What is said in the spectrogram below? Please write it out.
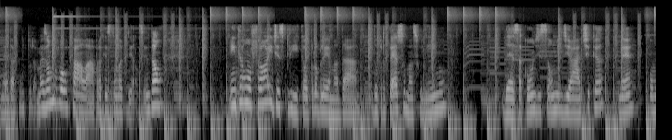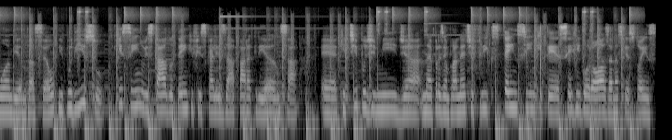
né? Da cultura. Mas vamos voltar lá para a questão da criança. Então, então o Freud explica o problema da do protesto masculino, dessa condição midiática, né, como ambientação, e por isso que sim, o Estado tem que fiscalizar para a criança é, que tipo de mídia, né? Por exemplo, a Netflix tem sim que ter ser rigorosa nas questões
